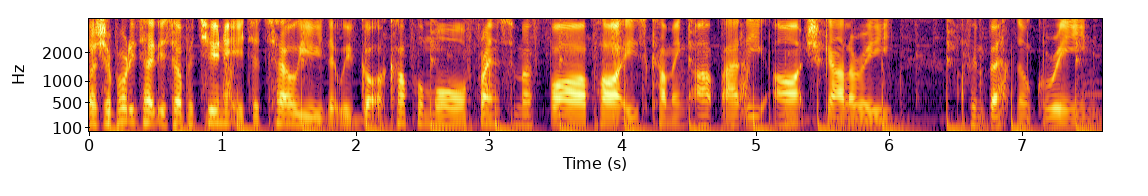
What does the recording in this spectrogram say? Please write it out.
So I should probably take this opportunity to tell you that we've got a couple more Friends from Afar parties coming up at the Arch Gallery up in Bethnal Green.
